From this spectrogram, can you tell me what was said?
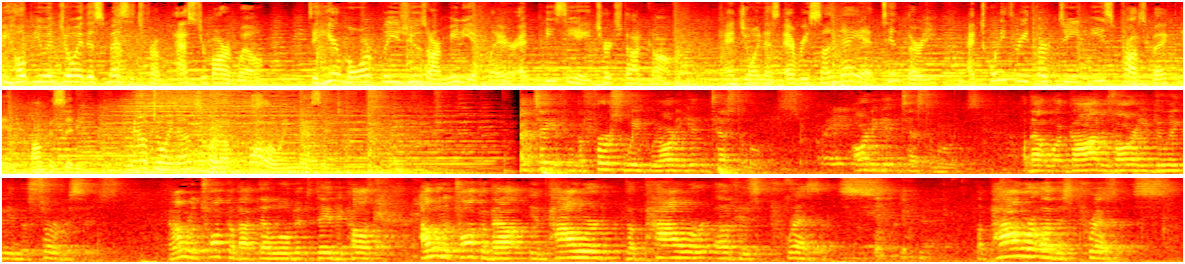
We hope you enjoy this message from Pastor Bardwell. To hear more, please use our media player at pcachurch.com and join us every Sunday at 10:30 at 2313 East Prospect in Ponca City. Now join us for the following message. I tell you from the first week, we're already getting testimonies. Already getting testimonies about what God is already doing in the services. And I want to talk about that a little bit today because I want to talk about empowered the power of his presence. The power of his presence.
